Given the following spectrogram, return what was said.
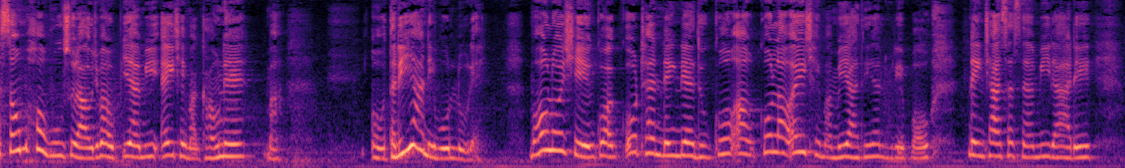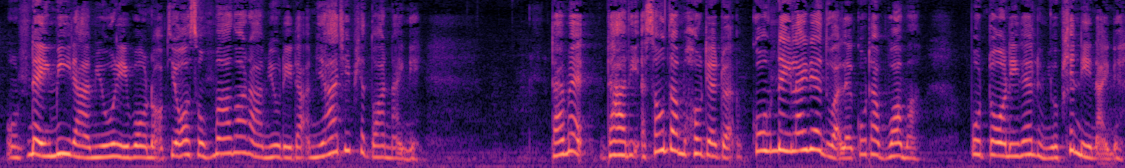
အဆုံးမဟုတ်ဘူးဆိုတာကိုကျမတို့ပြန်ပြီးအဲ့ဒီအချိန်မှာခေါင်းထဲမှာဟိုတတိယနေဖို့လိုတယ်မဟုတ်လို့ရှိရင်ကိုကကိုထက်နှိမ်တဲ့သူကိုအောက်ကိုလောက်အဲ့ဒီအချိန်မှာမရသေးတဲ့လူတွေပေါ့နှိမ်ချဆက်ဆံမိတာတွေဟိုနှိမ်မိတာမျိုးတွေပေါ့နော်အပြောဆိုမှားသွားတာမျိုးတွေဒါအများကြီးဖြစ်သွားနိုင်တယ်ဒါမဲ့ဒါဒီအဆုံးသတ်မဟုတ်တဲ့အတွက်ကိုနှိမ်လိုက်တဲ့သူကလည်းကိုထက်ဘဝမှာပိုတော်နေတဲ့လူမျိုးဖြစ်နေနိုင်တယ်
